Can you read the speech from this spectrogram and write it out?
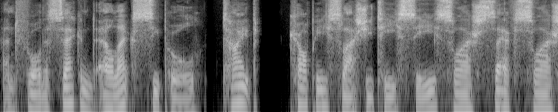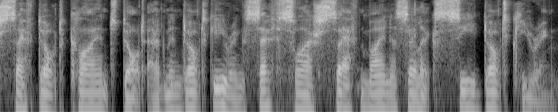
And for the second LXC pool, type copy slash etc slash ceph slash ceph dot client dot admin dot keyring ceph slash ceph minus lxc dot keyring.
